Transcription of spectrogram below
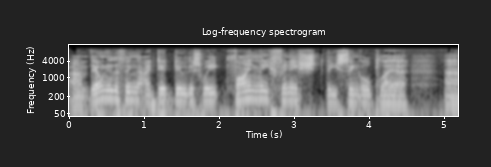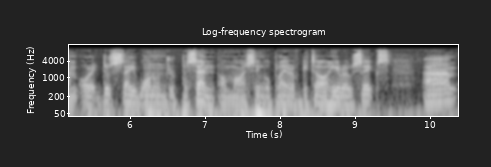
Um, the only other thing that I did do this week, finally finished the single player um, or it does say 100% on my single player of Guitar Hero 6. Um,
